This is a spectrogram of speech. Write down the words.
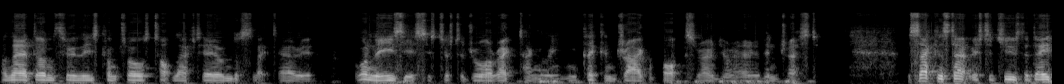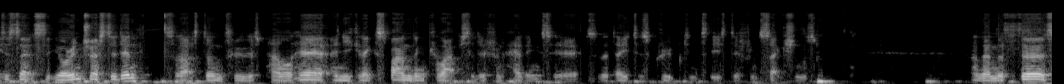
and they're done through these controls top left here under select area. One of the easiest is just to draw a rectangle. You can click and drag a box around your area of interest. The second step is to choose the data sets that you're interested in. So that's done through this panel here and you can expand and collapse the different headings here. So the data is grouped into these different sections. And then the third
